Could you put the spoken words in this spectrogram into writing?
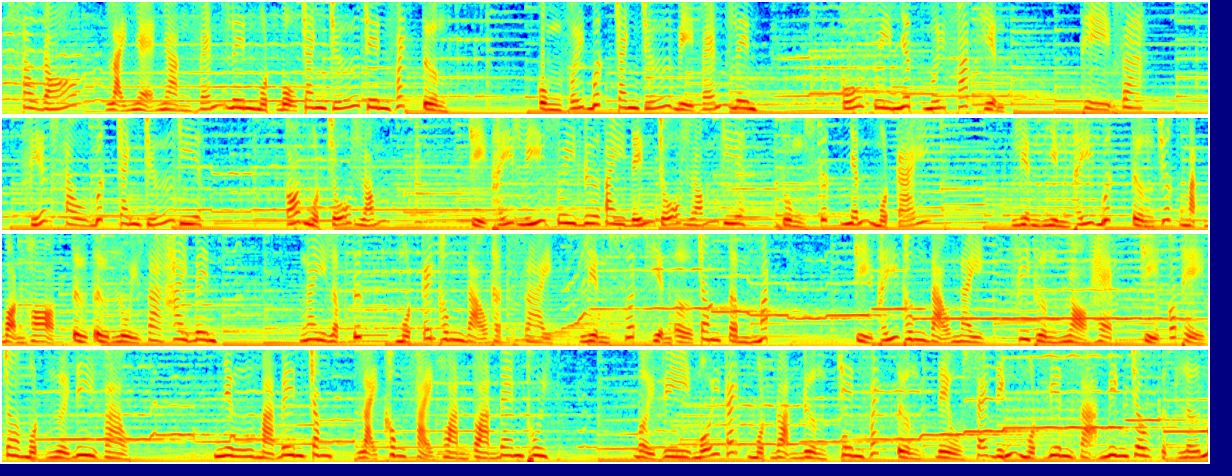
Sau đó, lại nhẹ nhàng vén lên một bộ tranh chữ trên vách tường. Cùng với bức tranh chữ bị vén lên, Cố duy nhất mới phát hiện, Thì ra, Phía sau bức tranh chữ kia, Có một chỗ lóng Chỉ thấy Lý Duy đưa tay đến chỗ lóng kia. Dùng sức nhấn một cái. Liền nhìn thấy bức tường trước mặt bọn họ từ từ lùi ra hai bên. Ngay lập tức, một cái thông đảo thật dài liền xuất hiện ở trong tầm mắt. Chỉ thấy thông đảo này phi thường nhỏ hẹp, chỉ có thể cho một người đi vào. Nhưng mà bên trong lại không phải hoàn toàn đen thui. Bởi vì mỗi cách một đoạn đường trên vách tường đều sẽ đính một viên dạ Minh Châu cực lớn.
